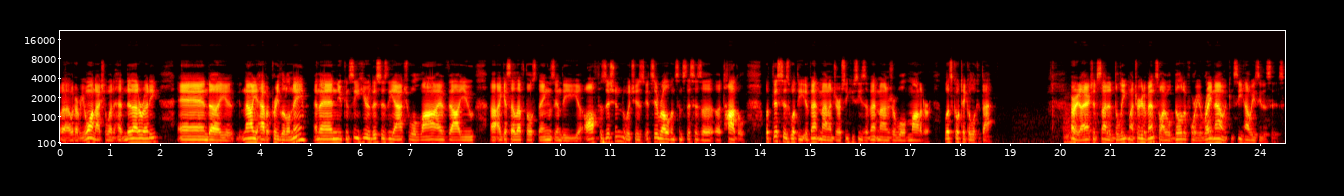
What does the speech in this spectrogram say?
uh, whatever you want. I actually went ahead and did that already. And uh, you, now you have a pretty little name. And then you can see here, this is the actual live value. Uh, I guess I left those things in the off position, which is, it's irrelevant since this is a, a toggle. But this is what the event manager, CQC's event manager will monitor. Let's go take a look at that. All right, I actually decided to delete my triggered event, so I will build it for you right now and can see how easy this is.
